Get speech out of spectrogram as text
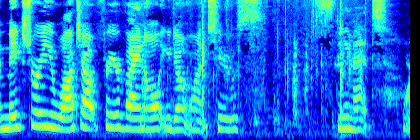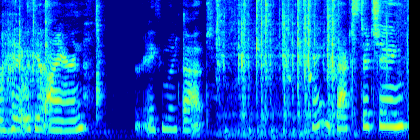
And make sure you watch out for your vinyl. You don't want to steam it or hit it with your iron or anything like that. Okay, back stitching.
